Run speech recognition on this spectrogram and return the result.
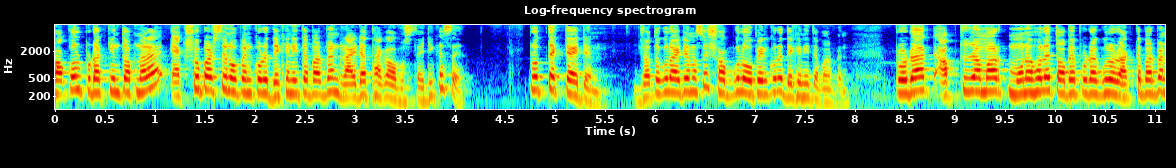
সকল প্রোডাক্ট কিন্তু আপনারা একশো পার্সেন্ট ওপেন করে দেখে নিতে পারবেন রাইডার থাকা অবস্থায়, ঠিক আছে? প্রত্যেকটা আইটেম যতগুলো আইটেম আছে, সবগুলো ওপেন করে দেখে নিতে পারবেন। Product up to the mark মনে হলে তবে প্রোডাক্টগুলো রাখতে পারবেন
